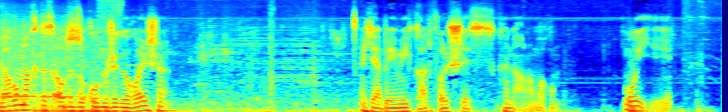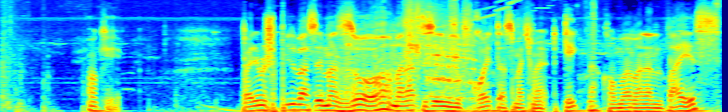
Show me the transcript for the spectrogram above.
Warum macht das Auto so komische Geräusche? Ich habe irgendwie gerade voll Schiss. Keine Ahnung warum. Oh je. Okay. Bei dem Spiel war es immer so, man hat sich irgendwie gefreut, dass manchmal Gegner kommen, weil man dann weiß.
